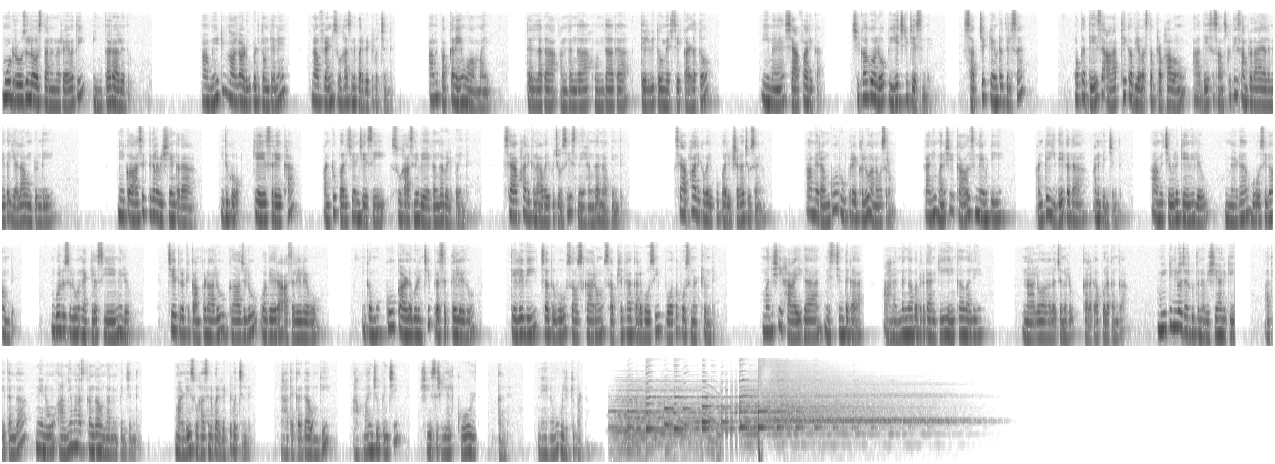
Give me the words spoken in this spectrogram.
మూడు రోజుల్లో వస్తానన్న రేవతి ఇంకా రాలేదు. ఆ మీటింగ్ హాల్లో అడుగు పెడుతుంటేనే నా ఫ్రెండ్ సుహాసిని పరిగెట్టుకొచ్చింది. ఆమె పక్కనే ఓ అమ్మాయి. తెల్లగా అందంగా హుందాగా తెలివితో మెరిసే కళ్ళతో ఈమె శాఫాలిక షికాగోలో పిహెచ్డి చేసింది. సబ్జెక్ట్ ఏమిటో తెలుసా? ఒక దేశ ఆర్థిక వ్యవస్థ ప్రభావం ఆ దేశ సంస్కృతి సాంప్రదాయాల మీద ఎలా ఉంటుంది? నీకు ఆసక్తి గల విషయం కదా. ఇదిగో కేఎస్ రేఖ అంటూ పరిచయం చేసి సుహాసిని వేగంగా వెళ్ళిపోయింది. శాఫాలిక నా వైపు చూసి స్నేహంగా నవ్వింది. శాఫాలిక వైపు పరీక్షగా చూశాను. ఆమె రంగు రూపురేఖలు అనవసరం. కానీ మనిషికి కావాల్సిందేమిటి? అంటే ఇదే కదా అనిపించింది. ఆమె చెవులకి ఏమీ లేవు. మెడ బోసిగా ఉంది. గొలుసులు నెక్లెస్ ఏమీ లేవు. చేతులకి కంకణాలు గాజులు వగైరా అసలే లేవు. ఇంకా ముక్కు కాళ్ళ గురించి ప్రసక్తే లేదు. తెలివి చదువు సంస్కారం సభ్యత కలబోసి పోత పోసినట్లుంది. మనిషి హాయిగా నిశ్చింతగా ఆనందంగా బతకడానికి ఏం కావాలి? నాలో ఆలోచనలు కలగా పులకంగా మీటింగ్లో జరుగుతున్న విషయానికి అతీతంగా నేను అన్యమనస్కంగా ఉన్నాననిపించింది. మళ్ళీ సుహాసిని పరిగెట్టుకొచ్చింది. నా దగ్గరగా వంగి అమ్మాయిని చూపించి షీఈ్ రియల్ కోల్డ్ అంది. నేను ఉలిక్కిపడ్డాను.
